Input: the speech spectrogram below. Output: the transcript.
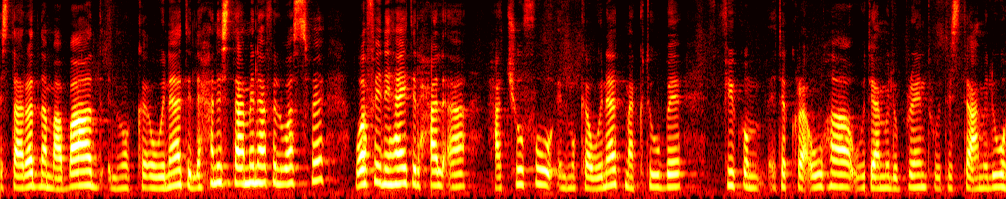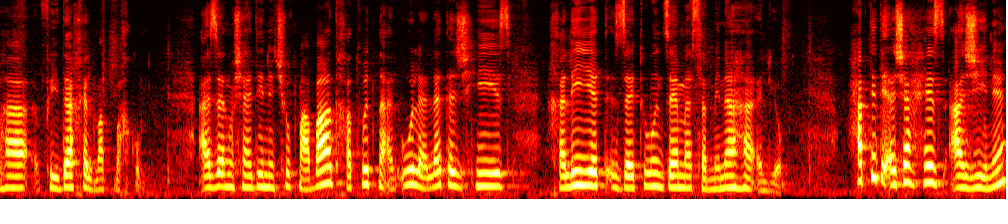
استعرضنا مع بعض المكونات اللي حنستعملها في الوصفة وفي نهاية الحلقة حتشوفوا المكونات مكتوبة فيكم تقرأوها وتعملوا برنت وتستعملوها في داخل مطبخكم. أعزائي المشاهدين نشوف مع بعض خطوتنا الأولى لتجهيز خلية الزيتون زي ما سميناها اليوم. حبتدي أجهز عجينة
